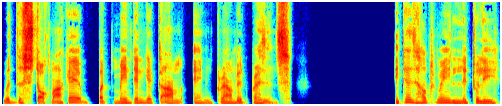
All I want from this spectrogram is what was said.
with the stock market, but maintaining a calm and grounded presence. It has helped me literally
